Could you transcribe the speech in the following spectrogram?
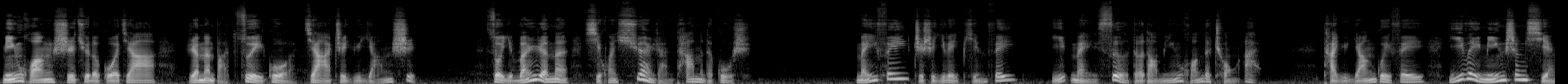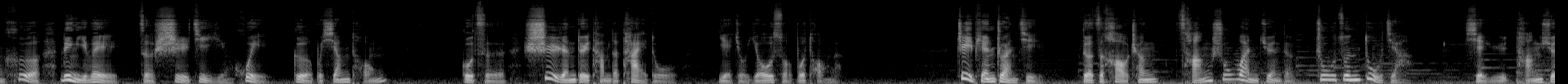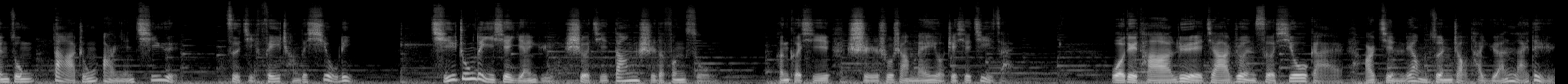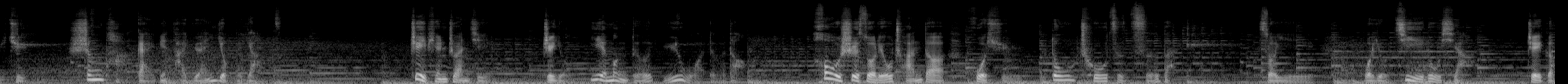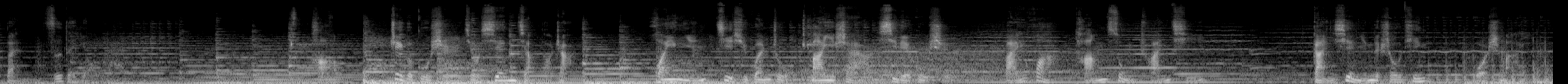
明皇失去了国家，人们把罪过加之于杨氏，所以文人们喜欢渲染他们的故事。梅妃只是一位嫔妃，以美色得到明皇的宠爱。她与杨贵妃，一位名声显赫，另一位则事迹隐晦，各不相同，故此世人对他们的态度也就有所不同了。这篇传记得自号称藏书万卷的朱尊度家，写于唐宣宗大中二年七月，字迹非常的秀丽，其中的一些言语涉及当时的风俗，很可惜史书上没有这些记载。我对它略加润色修改，而尽量遵照它原来的语句，生怕改变它原有的样子。这篇传记，只有叶梦得与我得到，后世所流传的或许都出自此本，所以，我又记录下这个本子的由来。好，这个故事就先讲到这儿，欢迎您继续关注蚂蚁晒尔系列故事。白话唐宋传奇，感谢您的收听，我是蚂蚁。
